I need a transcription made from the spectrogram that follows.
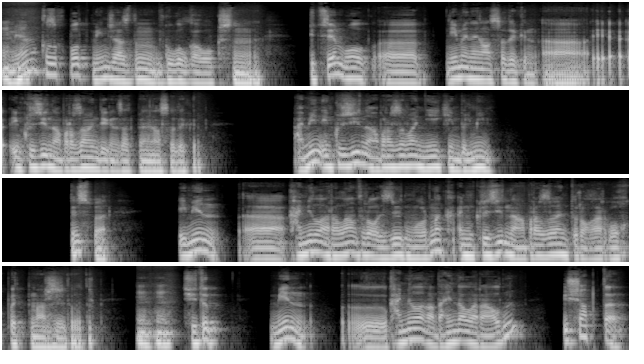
Мен қызық болды мен жаздым гуглға ол кісіні. Сөйтсем ол ыыы немен айналысады екен? Ыыы инклюзивный образование деген затпен айналысады екен. А мен инклюзивный образование не екенін білмеймін. Түсінесіз ба и мен ыыы камила ролан туралы іздеудің орнына инклюзивный образование туралы қарап оқып кеттім ар жерде отырып. Мхм. Сөйтіп мен ыыы камилаға дайындалар алдын үш апта.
